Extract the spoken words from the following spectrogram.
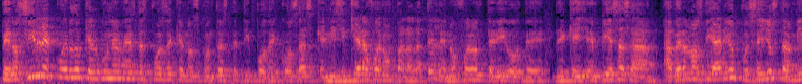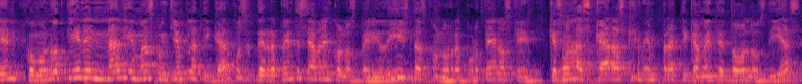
Pero sí recuerdo que alguna vez después de que nos contó este tipo de cosas que ni siquiera fueron para la tele, ¿no? Fueron, te digo, de, de que empiezas a, a ver los diarios, pues ellos también, como no tienen nadie más con quien platicar, pues de repente se abren con los periodistas, con los reporteros, que, que son las caras que ven prácticamente todos los días.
